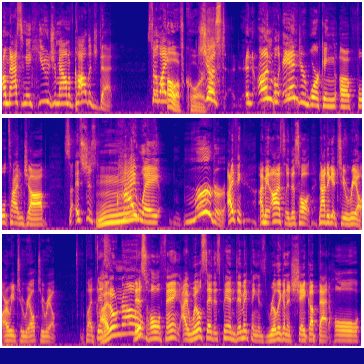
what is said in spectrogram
amassing a huge amount of college debt. So like oh, of course. just an unbel and you're working a full-time job. So it's just Mm. highway murder. I think I mean honestly this whole not to get too real. Are we too real? Too real. But this I don't know. This whole thing, I will say this pandemic thing is really going to shake up that whole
